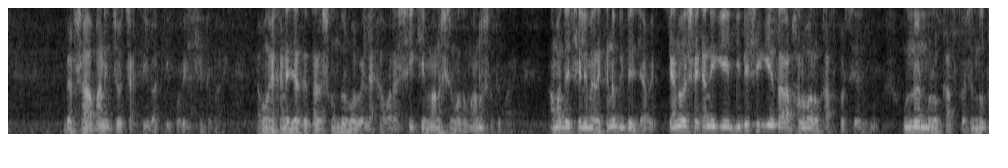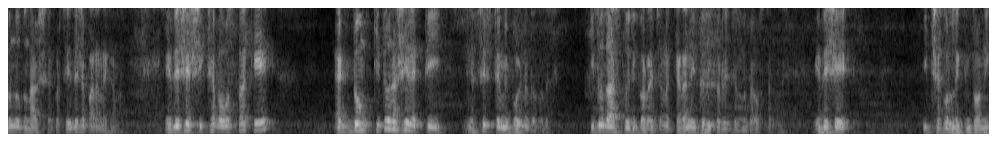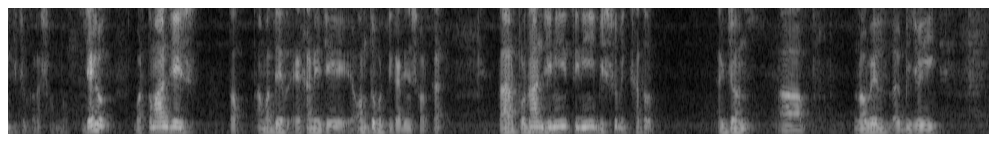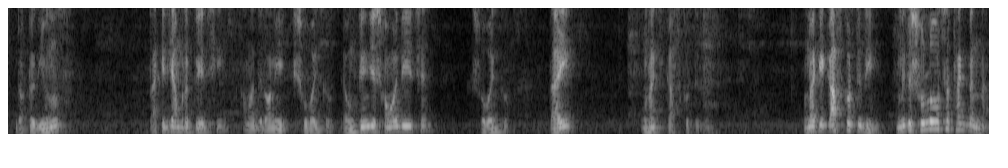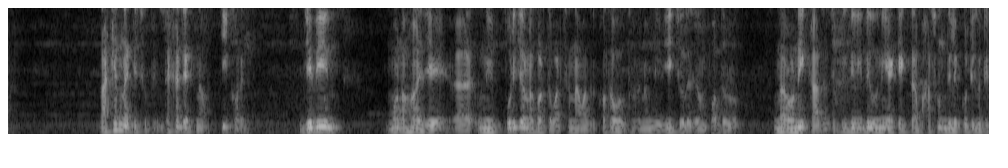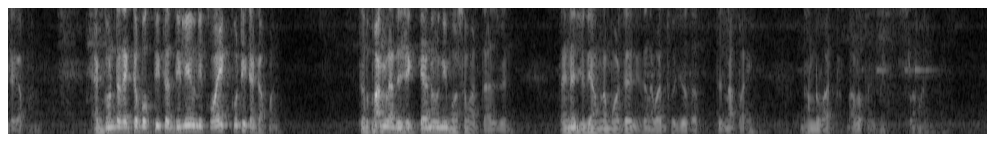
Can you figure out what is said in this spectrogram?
ব্যবসা, বাণিজ্য, চাকরি বাকরি করে খেতে পারে এবং এখানে যাতে তারা সুন্দরভাবে লেখাপড়া শিখে মানুষের মতো মানুষ হতে পারে। আমাদের ছেলেমেয়েরা কেন বিদেশ যাবে? কেন সেখানে গিয়ে বিদেশে গিয়ে তারা ভালো ভালো কাজ করছে, উন্নয়নমূলক কাজ করছে, নতুন নতুন আবিষ্কার করছে? এদেশে পারে না কেন? এদেশের শিক্ষা ব্যবস্থাকে একদম কীতদাসের একটি সিস্টেমে পরিণত করেছে। কীতদাস তৈরি করার জন্য কেরানি তৈরি করার জন্য ব্যবস্থা করেছে। এদেশে ইচ্ছা করলে কিন্তু অনেক কিছু করা সম্ভব। যাই হোক, বর্তমান যে আমাদের এখানে যে অন্তর্বর্তীকালীন সরকার, তার প্রধান যিনি, তিনি বিশ্ববিখ্যাত একজন নোবেল বিজয়ী ডক্টর ইউনুস। তাকে যে আমরা পেয়েছি, আমাদের অনেক সৌভাগ্য এবং তিনি যে সময় দিয়েছেন, সৌভাগ্য, তাই ওনাকে কাজ করতে দিন। ওনাকে কাজ করতে দিন। উনি তো ষোলো বছর থাকবেন না। রাখেন না কিছুদিন, দেখা যাক না কি করেন। যেদিন মনে হয় যে উনি পরিচালনা করতে পারছেন না, আমাদের কথা বলতে হবে না, উনি নিজেই চলে যাবেন, ভদ্রলোক। ওনার অনেক কাজ আছে, পৃথিবীতে উনি এক একটা ভাষণ দিলে কোটি কোটি টাকা পান। এক ঘণ্টার একটা বক্তৃতা দিলে উনি কয়েক কোটি টাকা পান। তো বাংলাদেশে কেন উনি মশা মারতে আসবেন? তাই না? যদি আমরা মর্যাদা দিতে না বা ধৈর্য ধরতে না পারি। ধন্যবাদ, ভালো থাকবেন। আসসালামু আলাইকুম।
